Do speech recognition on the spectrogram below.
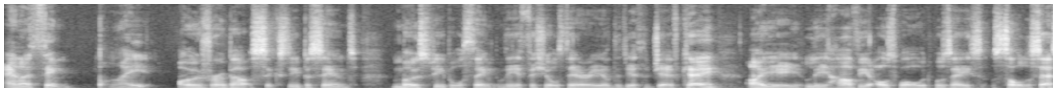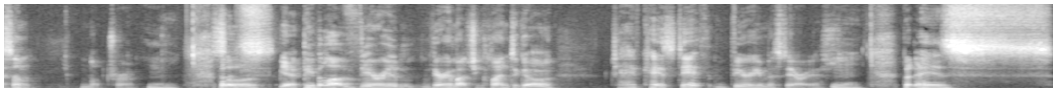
And I think by over about sixty percent, most people think the official theory of the death of JFK, i.e., Lee Harvey Oswald was a sole assassin, not true. Hmm. So it's- yeah, people are very, very much inclined to go. JFK's death very mysterious. Hmm. But as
